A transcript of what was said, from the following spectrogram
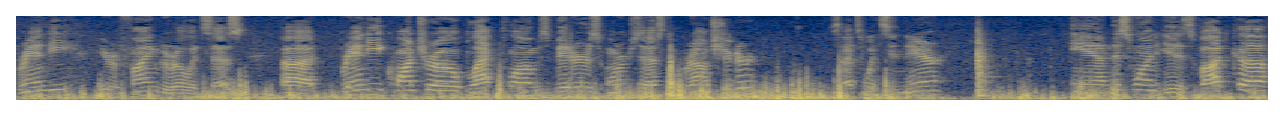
brandy. You're a fine girl, it says. Uh, brandy, Cointreau, black plums, bitters, orange zest, and brown sugar. So that's what's in there. And this one is vodka,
